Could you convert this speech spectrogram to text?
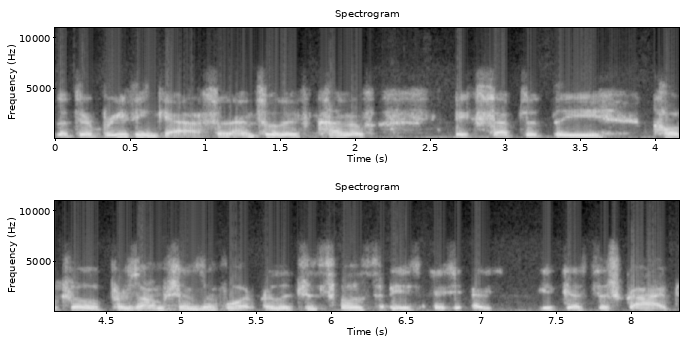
that they're breathing gas. And, and so they've kind of accepted the cultural presumptions of what religion's supposed to be, as, as you just described.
